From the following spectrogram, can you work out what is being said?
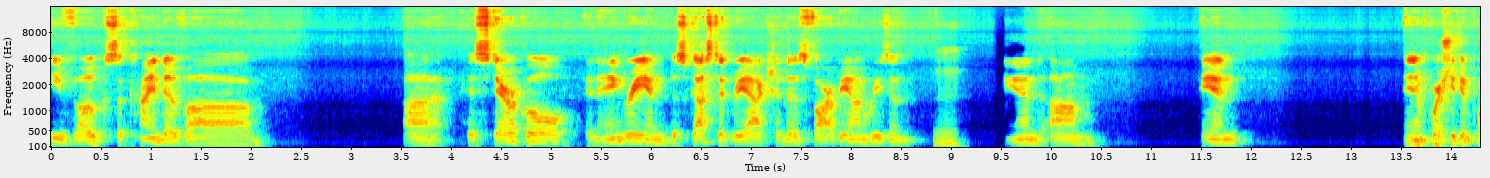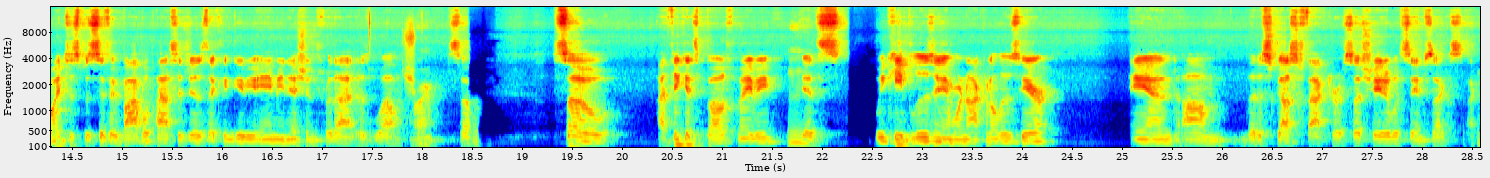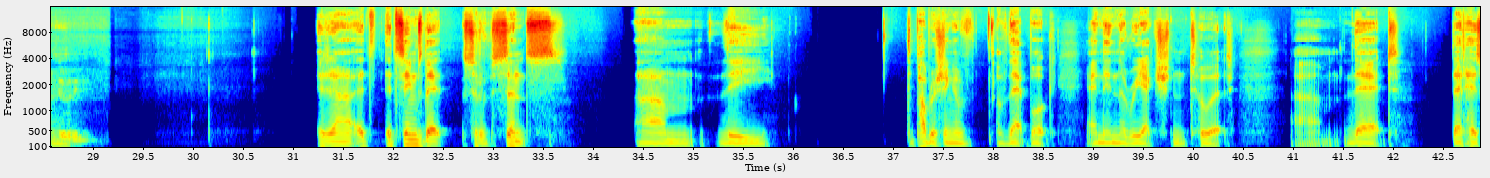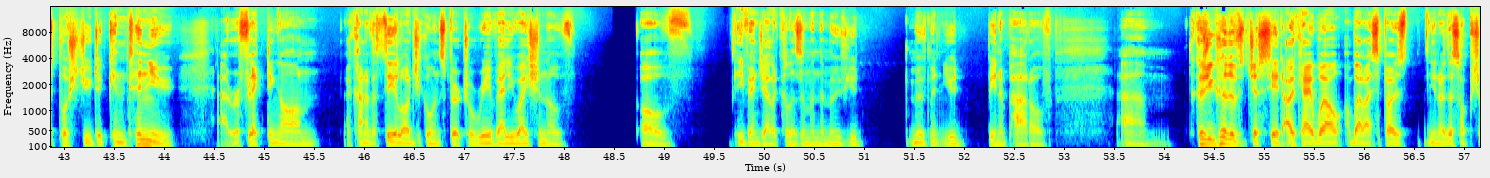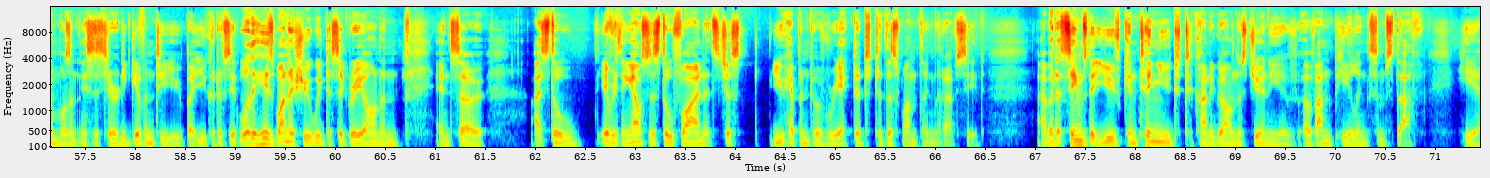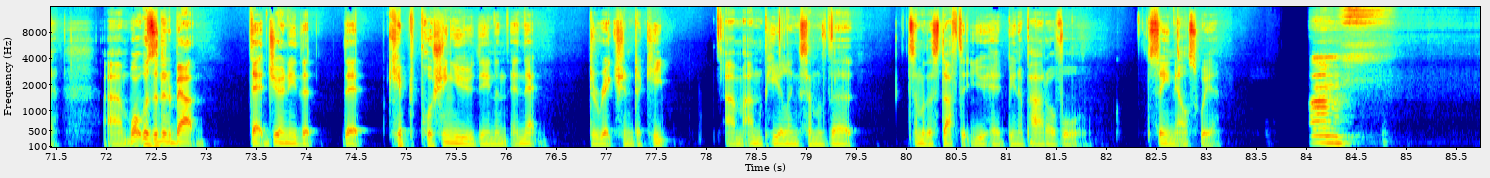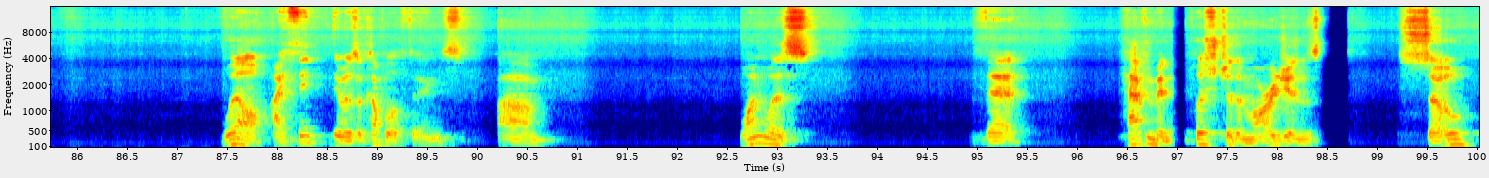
evokes a kind of um, uh, hysterical and angry and disgusted reaction that is far beyond reason Mm. and um, and and of course you can point to specific Bible passages that can give you ammunition for that as well, Sure. right? So, so I think it's both. Maybe Mm. it's we keep losing and we're not going to lose here, and um, the disgust factor associated with same-sex activity. It, uh, it it seems that sort of since um, the the publishing of, of that book and then the reaction to it um, that that has pushed you to continue uh, reflecting on a kind of a theological and spiritual reevaluation of of evangelicalism and the move you'd, movement you'd been a part of. Um, because you could have just said, okay, well, well, I suppose you know this option wasn't necessarily given to you, but you could have said, well, here's one issue we disagree on, and and so I still everything else is still fine. It's just you happen to have reacted to this one thing that I've said. Uh, but it seems that you've continued to kind of go on this journey of of unpeeling some stuff here. Um, what was it about that journey that that kept pushing you then in, in that direction to keep um, unpeeling some of the some of the stuff that you had been a part of or seen elsewhere? Um. Well, I think there was a couple of things. Um, one was that having been pushed to the margins so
